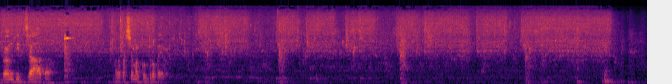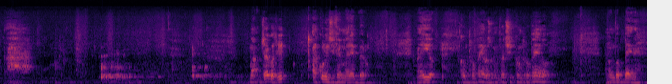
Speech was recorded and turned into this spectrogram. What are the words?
brandizzata. Ora passiamo al contropelo ma già così alcuni si fermerebbero ma io contropelo, se non faccio il contropelo non va bene.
